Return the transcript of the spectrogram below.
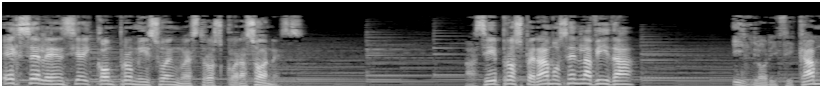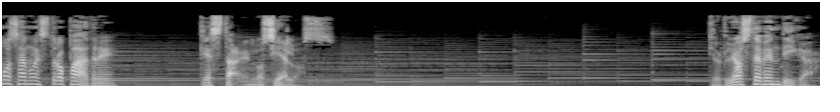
excelencia y compromiso en nuestros corazones. Así prosperamos en la vida y glorificamos a nuestro Padre que está en los cielos. Que Dios te bendiga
